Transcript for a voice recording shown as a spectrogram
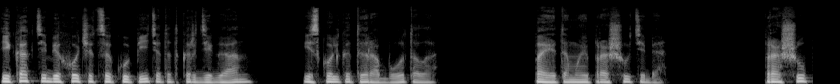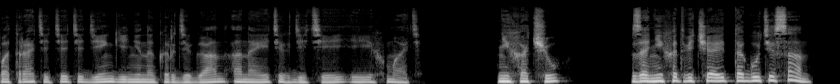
И как тебе хочется купить этот кардиган, и сколько ты работала. Поэтому и прошу тебя. Прошу потратить эти деньги не на кардиган, а на этих детей и их мать. Не хочу, за них отвечает Тагути-сан.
